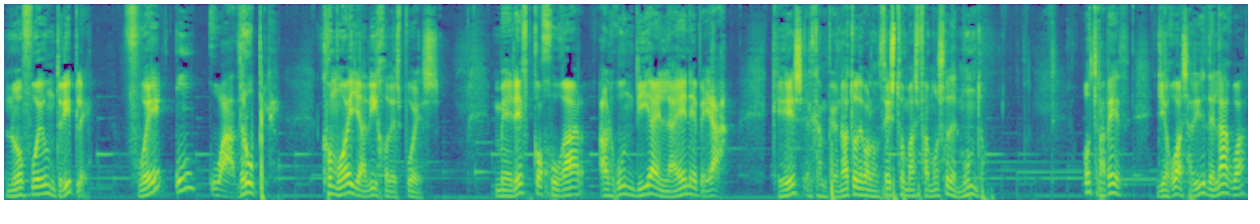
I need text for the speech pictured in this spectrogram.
No fue un triple, fue un cuádruple, como ella dijo después. Merezco jugar algún día en la NBA, que es el campeonato de baloncesto más famoso del mundo. Otra vez llegó a salir del agua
